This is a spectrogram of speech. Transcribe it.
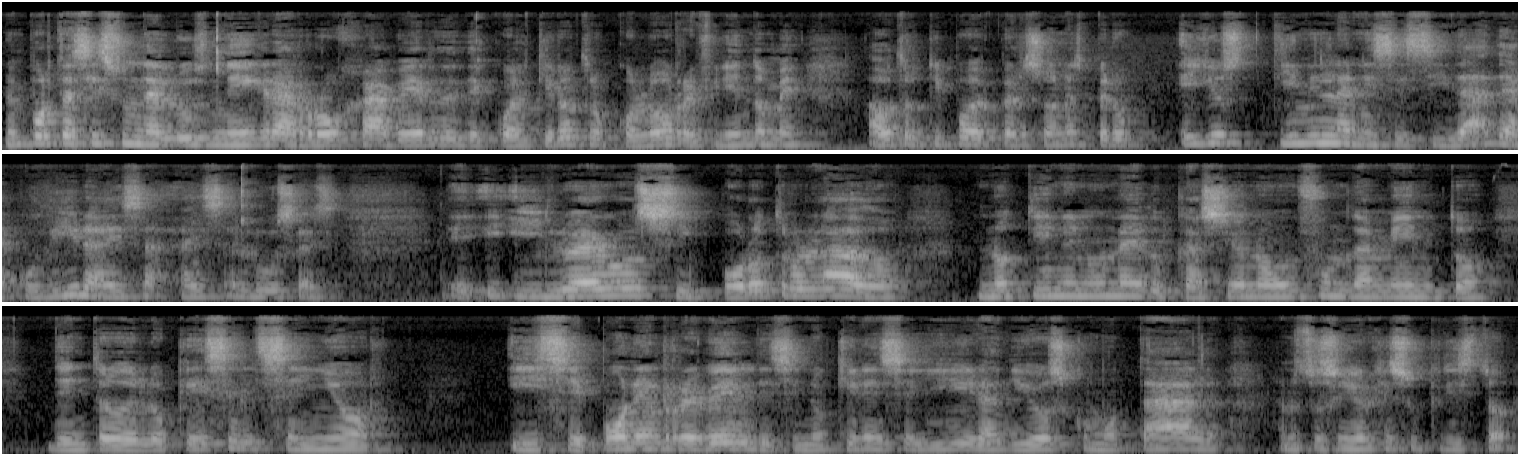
no importa si es una luz negra, roja, verde, de cualquier otro color, refiriéndome a otro tipo de personas, pero ellos tienen la necesidad de acudir a esa, a luz. Y, y luego, si por otro lado no tienen una educación o un fundamento dentro de lo que es el Señor, y se ponen rebeldes y no quieren seguir a Dios como tal, a nuestro Señor Jesucristo,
